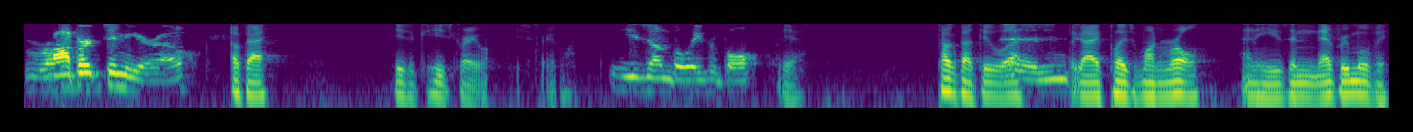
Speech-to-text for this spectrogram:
Robert De Niro. Okay. He's a he's a great one. He's a great one. He's unbelievable. Yeah. Talk about do less. And- the guy plays one role, and he's in every movie.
